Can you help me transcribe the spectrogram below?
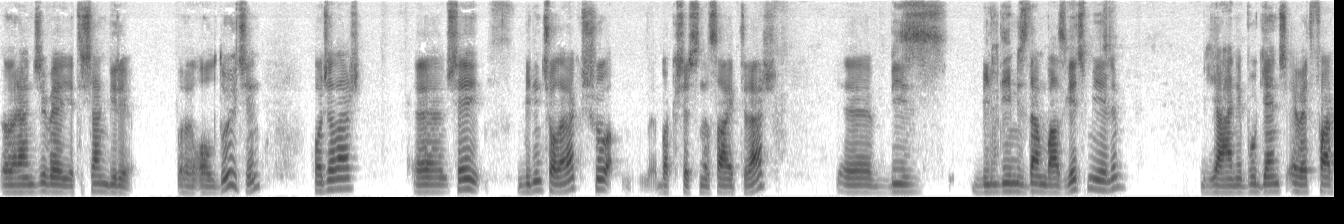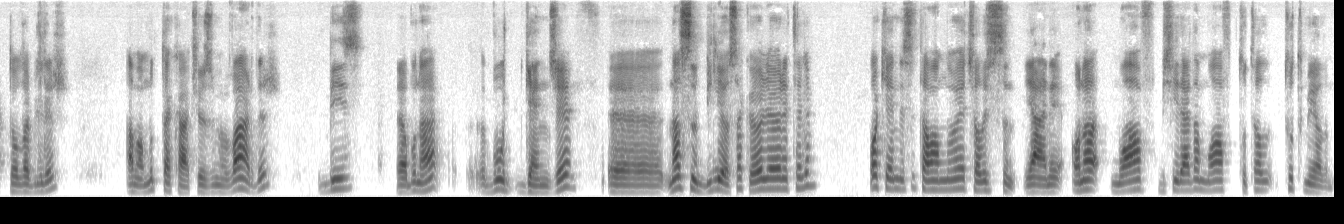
öğrenci ve yetişen biri e, olduğu için hocalar e, şey bilinç olarak şu bakış açısına sahiptiler. E, biz bildiğimizden vazgeçmeyelim. Yani bu genç evet farklı olabilir ama mutlaka çözümü vardır. Biz e, buna bu gence e, nasıl biliyorsak öyle öğretelim. O kendisi tamamlamaya çalışsın. Yani ona muaf bir şeylerden muaf tutal, tutmayalım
